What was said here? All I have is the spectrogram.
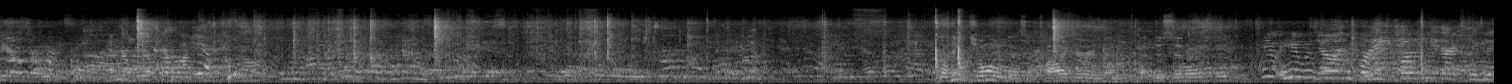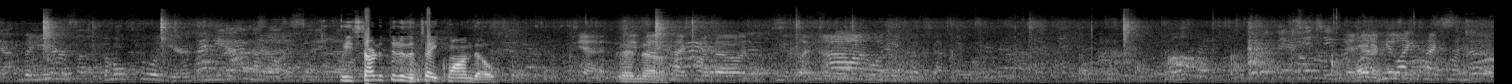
wheelchair uh, and her wheelchair walking. So he joined as a tiger and then got disinterested. He, he was learning for his first grade, the years, the whole school year. He kind of, He started to do the taekwondo. yeah, And, he did uh, taekwondo and he was like, oh, I don't want to do coach stuff anymore. Oh, and, uh, he liked taekwondo.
